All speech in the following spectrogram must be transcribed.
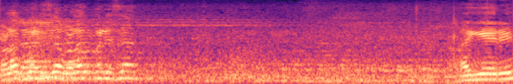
ಒಳಗೆ ಬನ್ನಿ ಸರ್ ಒಳಗೆ ಬನ್ನಿ ಸರ್. ಹಾಗೇ ರೀ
